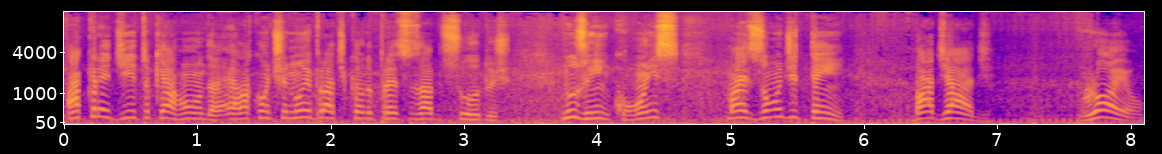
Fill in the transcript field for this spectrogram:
Acredito que a Honda ela continue praticando preços absurdos nos rincões, mas onde tem Bajaj, Royal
